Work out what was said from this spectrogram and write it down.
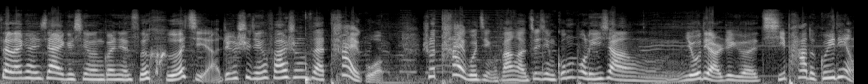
再来看下一个新闻关键词：和解啊！这个事情发生在泰国。说泰国警方啊，最近公布了一项有点这个奇葩的规定，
